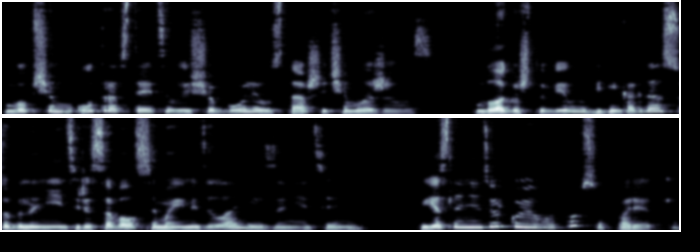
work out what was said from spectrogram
В общем, утро встретила еще более уставшей, чем ложилась. Благо, что Виллоби никогда особенно не интересовался моими делами и занятиями. Если не дергаю его, то все в порядке.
